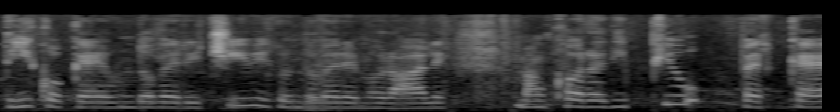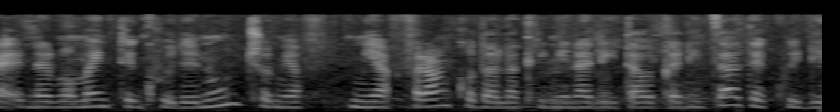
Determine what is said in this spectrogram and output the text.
dico che è un dovere civico, un dovere morale, ma ancora di più perché nel momento in cui denuncio mi, aff- mi affranco dalla criminalità organizzata e quindi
